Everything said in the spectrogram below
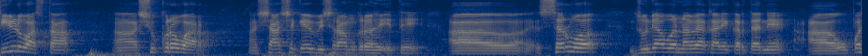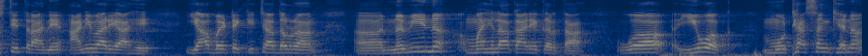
दीड वाजता शुक्रवार शासकीय विश्रामगृह येथे सर्व जुन्या व नव्या कार्यकर्त्याने उपस्थित राहणे अनिवार्य आहे. या बैठकीच्या दौरान नवीन महिला कार्यकर्ता व युवक मोठ्या संख्येनं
